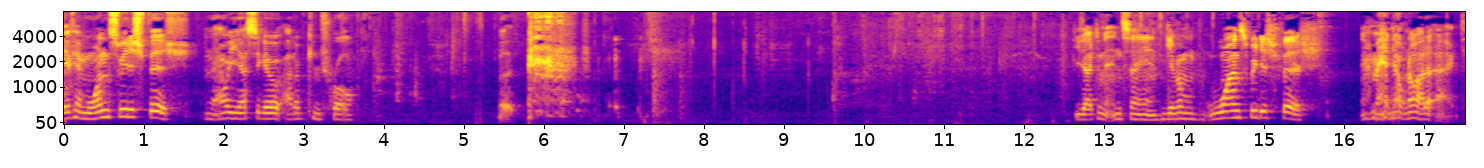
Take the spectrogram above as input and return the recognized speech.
Gave him one Swedish fish. And now he has to go out of control. But. He's acting insane. Give him one Swedish fish. Man don't know how to act.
